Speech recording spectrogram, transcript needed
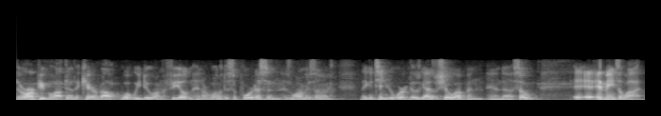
there are people out there that care about what we do on the field and are willing to support us. And as long as uh, they continue to work, those guys will show up. And and uh, so it, it means a lot.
